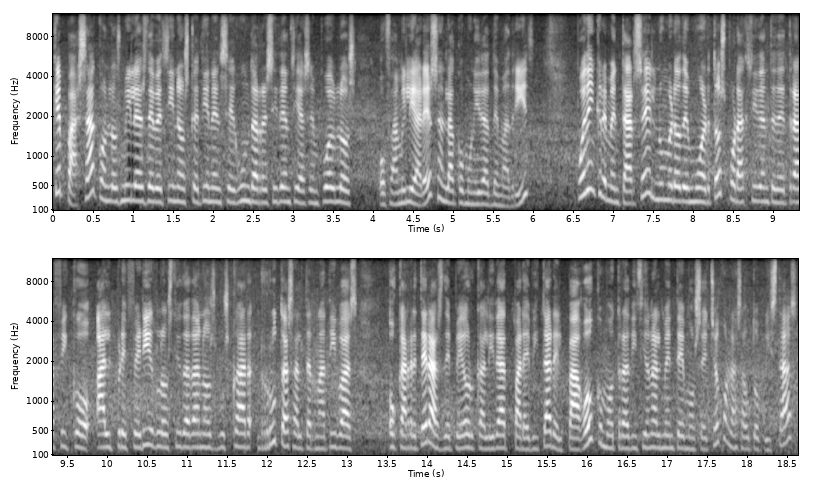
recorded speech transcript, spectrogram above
¿Qué pasa con los miles de vecinos que tienen segundas residencias en pueblos o familiares en la Comunidad de Madrid? ¿Puede incrementarse el número de muertos por accidente de tráfico al preferir los ciudadanos buscar rutas alternativas o carreteras de peor calidad para evitar el pago, como tradicionalmente hemos hecho con las autopistas?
